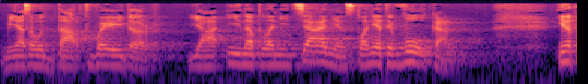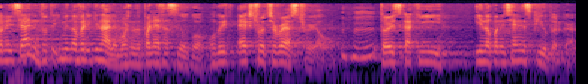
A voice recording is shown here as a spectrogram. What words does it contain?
меня зовут Дарт Вейдер, я инопланетянин с планеты Вулкан. Инопланетянин, тут именно в оригинале можно понять отсылку. Он говорит extraterrestrial, то есть как и инопланетянин Спилберга,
